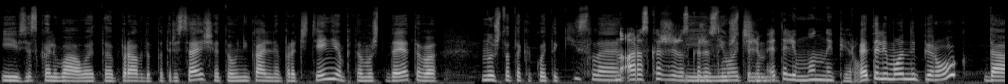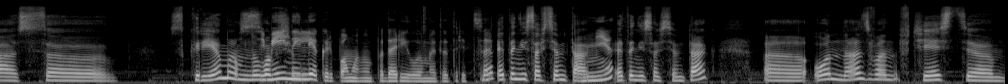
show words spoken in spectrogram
И все сказали, вау, это правда потрясающе, это уникальное прочтение, потому что до этого, ну, что-то какое-то кислое. Ну, а расскажи, расскажи слушателям, очень... это лимонный пирог. Это лимонный пирог, да, с, с кремом. Ну, Семейный общем... лекарь, по-моему, подарил им этот рецепт. Это не совсем так. Нет? Это не совсем так. А, он назван в честь э,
